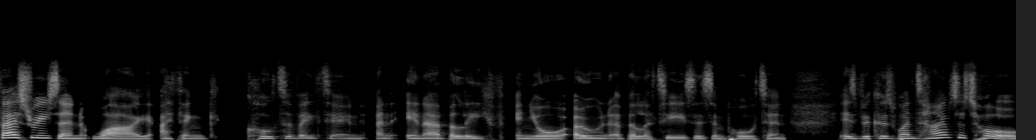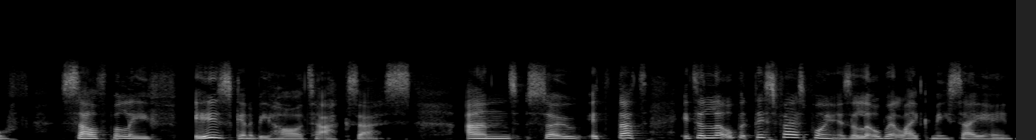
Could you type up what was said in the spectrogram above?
first reason why I think cultivating an inner belief in your own abilities is important is because when times are tough, self belief is going to be hard to access. And so it's that's it's a little bit this first point is a little bit like me saying,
